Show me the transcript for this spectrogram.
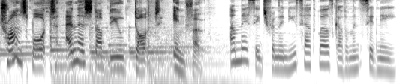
transportnsw.info. A message from the New South Wales Government, Sydney.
